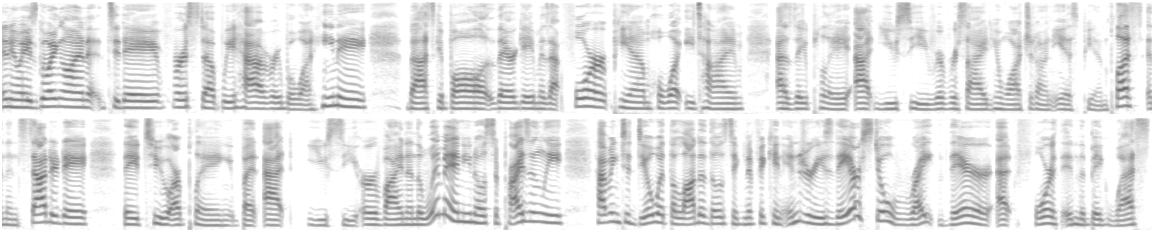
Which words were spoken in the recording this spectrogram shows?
Anyways, going on today, first up, we have Rainbow Wahine basketball. Their game is at 4 p.m. Hawaii time as they play at UC Riverside. You can watch it on ESPN Plus. And then Saturday, they too are playing, but at UC Irvine. And the women, you know, surprisingly having to deal with a lot of those significant injuries, they are still right there at fourth in the Big West,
